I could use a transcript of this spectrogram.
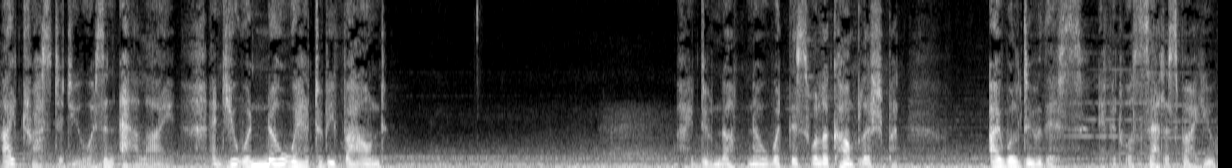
I trusted you as an ally, and you were nowhere to be found. I do not know what this will accomplish, but I will do this if it will satisfy you.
